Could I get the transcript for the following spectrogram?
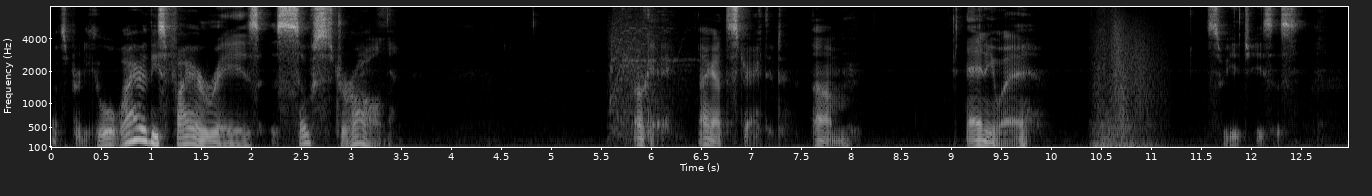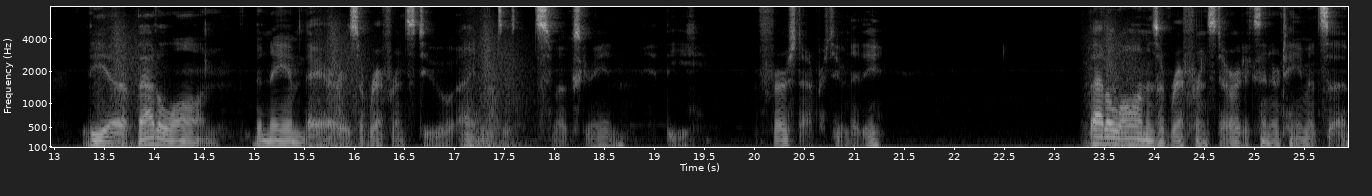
That's pretty cool. Why are these fire rays so strong? Okay, I got distracted. Um. Anyway. Sweet Jesus. The uh, Battle On, the name there is a reference to I need to smoke smokescreen the first opportunity. Battle On is a reference to Artix Entertainment's, uh,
